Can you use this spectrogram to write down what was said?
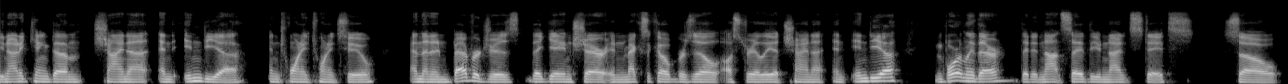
the United Kingdom, China, and India in 2022. And then in beverages, they gained share in Mexico, Brazil, Australia, China, and India. Importantly, there they did not say the United States. So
